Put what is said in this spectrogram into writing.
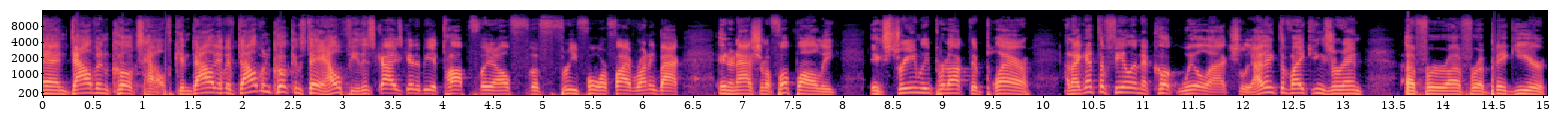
And Dalvin Cook's health can Dalvin if Dalvin Cook can stay healthy, this guy's going to be a top you know three, four, five running back in the National Football League. Extremely productive player, and I get the feeling that Cook will actually. I think the Vikings are in uh, for uh, for a big year.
